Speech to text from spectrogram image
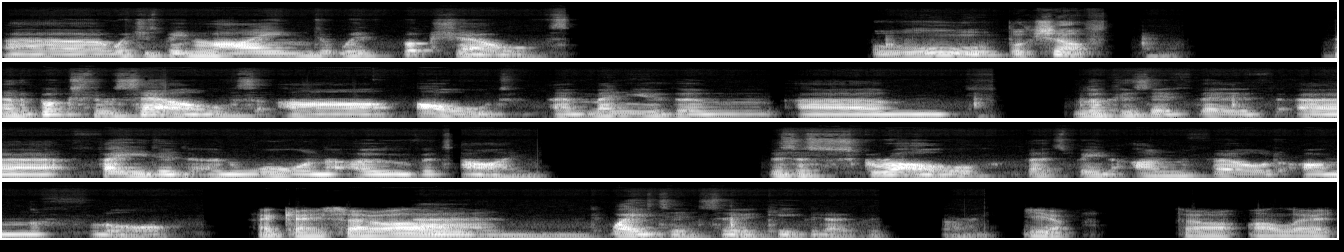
uh, which has been lined with bookshelves. Ooh, bookshelf. Now, the books themselves are old, and many of them um, look as if they've uh, faded and worn over time. There's a scroll that's been unfurled on the floor Okay, so I'll and weighted to keep it open. Sorry. yeah, so I'll let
